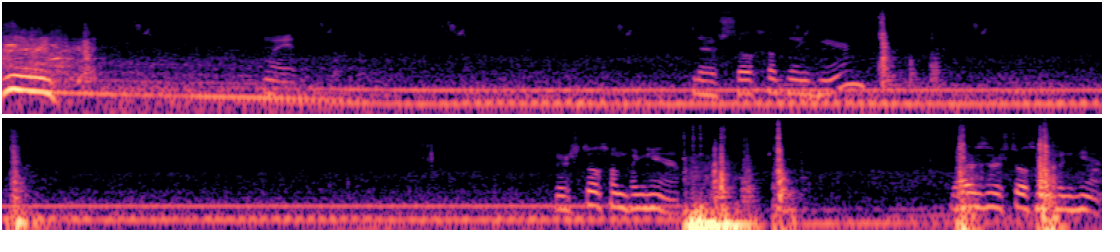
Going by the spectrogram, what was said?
Hmm. Wait. There's still something here? There's still something here. Why is there still something here?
